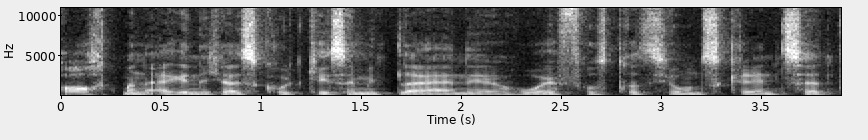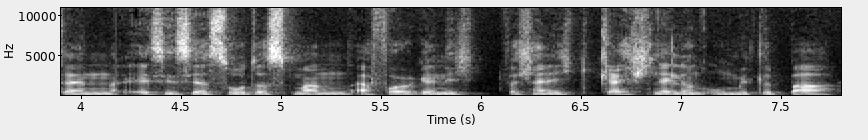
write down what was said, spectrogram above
Braucht man eigentlich als Cold Case Ermittler eine hohe Frustrationsgrenze? Denn es ist ja so, dass man Erfolge nicht wahrscheinlich gleich schnell und unmittelbar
